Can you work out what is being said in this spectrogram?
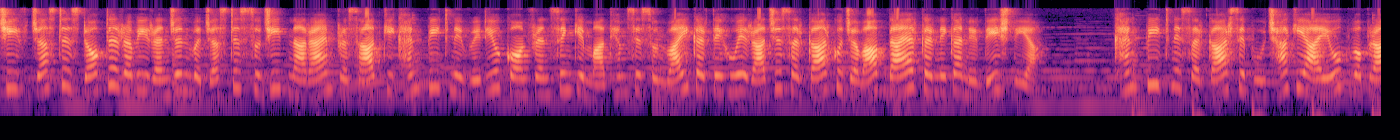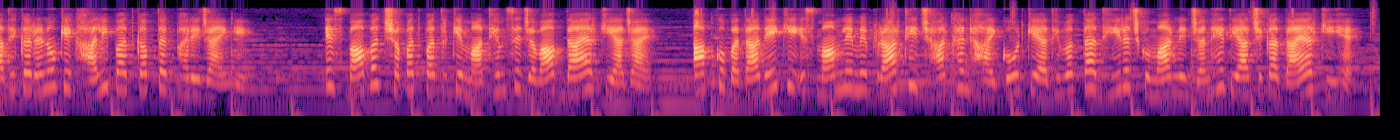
Chief justice doctor Ravi Ranjan व जस्टिस सुजीत नारायण प्रसाद की खंडपीठ ने वीडियो कॉन्फ्रेंसिंग के माध्यम से सुनवाई करते हुए राज्य सरकार को जवाब दायर करने का निर्देश दिया। खंडपीठ ने सरकार से पूछा कि आयोग व प्राधिकरणों के खाली पद कब तक भरे जाएँगे। इस बाबत शपथ पत्र के माध्यम से जवाब दायर किया जाए। आपको बता दें कि इस मामले में प्रार्थी झारखंड हाईकोर्ट के अधिवक्ता धीरज कुमार ने जनहित याचिका दायर की है।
